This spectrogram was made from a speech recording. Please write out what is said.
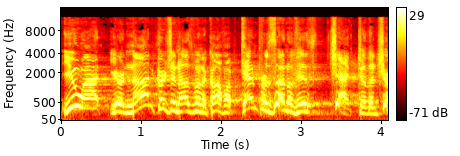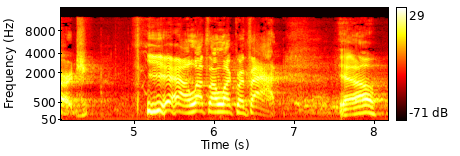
You want your non Christian husband to cough up 10% of his check to the church. yeah, let's have luck with that. You know?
